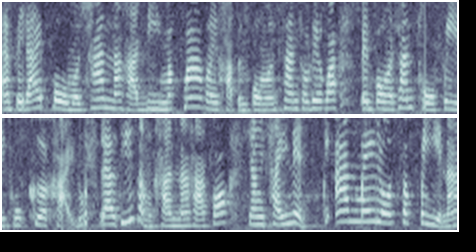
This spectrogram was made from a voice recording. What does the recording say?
แอนไปได้โปรโมชั่นนะคะ ดีมาก ๆ เลยค่ะ เป็นโปรโมชั่นเขาเรียกว่าเป็นโปรโมชั่นโทรฟรีทุกเครือข่ายด้วย แล้วที่สำคัญนะคะ ก็ยังใช้เน็ตที่อันไม่ลดสปีดนะ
